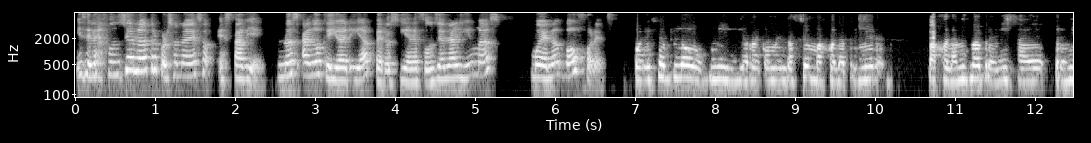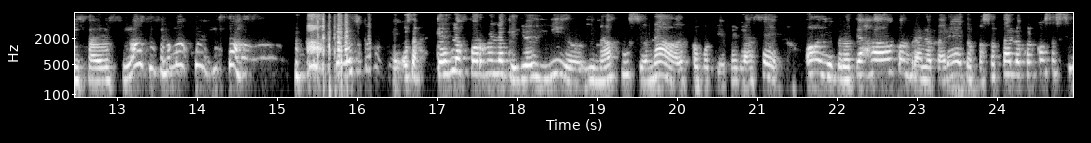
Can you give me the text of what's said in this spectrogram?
y si les funciona a otra persona eso, está bien. No es algo que yo haría, pero si le funciona a alguien más, bueno, go for it. Por ejemplo, mi recomendación bajo la primera, bajo la misma premisa, de, premisa es, no nomás, pues, ya es como que, o sea, ¿qué es la forma en la que yo he vivido y me ha funcionado? Es como que me lancé, oye, pero te has dado contra la pared o pasó tal o cual cosa, sí,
